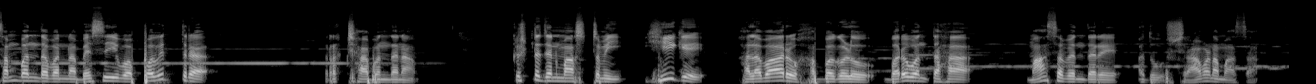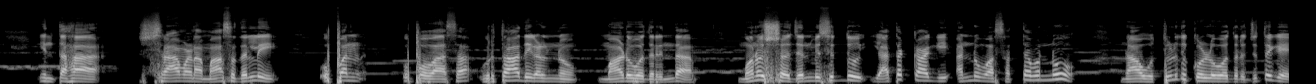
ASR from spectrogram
ಸಂಬಂಧವನ್ನು ಬೆಸೆಯುವ ಪವಿತ್ರ ರಕ್ಷಾಬಂಧನ. ಕೃಷ್ಣ ಜನ್ಮಾಷ್ಟಮಿ ಹೀಗೆ ಹಲವಾರು ಹಬ್ಬಗಳು ಬರುವಂತಹ ಮಾಸವೆಂದರೆ ಅದು ಶ್ರಾವಣ ಮಾಸ. ಇಂತಹ ಶ್ರಾವಣ ಮಾಸದಲ್ಲಿ ಉಪನ್, ಉಪವಾಸ, ವೃತಾದಿಗಳನ್ನು ಮಾಡುವುದರಿಂದ ಮನುಷ್ಯ ಜನ್ಮಿಸಿದ್ದು ಯಾತಕ್ಕಾಗಿ ಅನ್ನುವ ಸತ್ಯವನ್ನೂ ನಾವು ತಿಳಿದುಕೊಳ್ಳುವುದರ ಜೊತೆಗೆ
